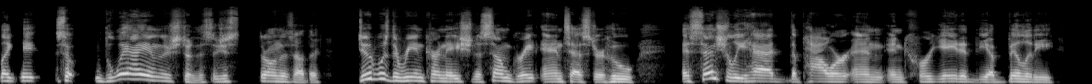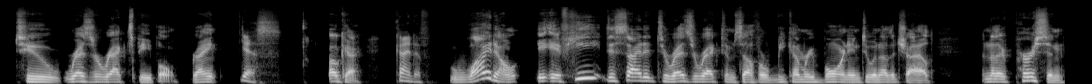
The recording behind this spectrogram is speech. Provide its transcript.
like it. So the way I understood this, I'm just throwing this out there. Dude was the reincarnation of some great ancestor who essentially had the power and and created the ability to resurrect people. Right? Yes, Okay. Kind of. Why don't if he decided to resurrect himself or become reborn into another child, another person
